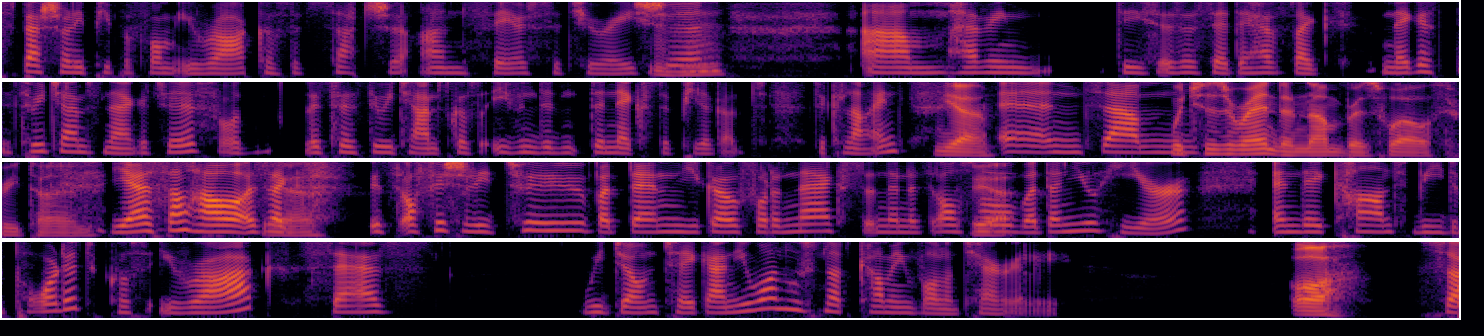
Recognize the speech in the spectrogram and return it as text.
especially people from iraq because it's such an unfair situation um having these as i said they have like negative three times negative or let's say three times because even the, the next appeal got declined Yeah. and um Which is a random number as well, three times. yeah somehow it's like it's officially two but then you go for the next and then it's also Yeah. but then you're here and they can't be deported because iraq says we don't take anyone who's not coming voluntarily Oh, so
